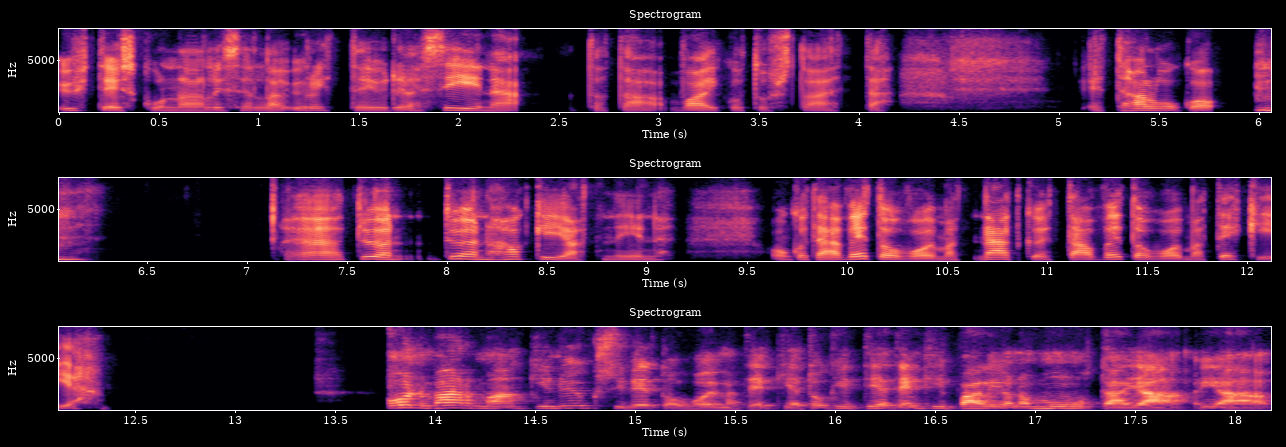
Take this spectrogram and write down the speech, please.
yhteiskunnallisella yrittäjyydellä siinä tota, vaikutusta, että, että haluuko työn, työnhakijat, niin onko tämä vetovoima, näetkö, että tämä on vetovoimatekijä on varmaankin yksi vetovoimatekijä, toki tietenkin paljon on muuta ja, ja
